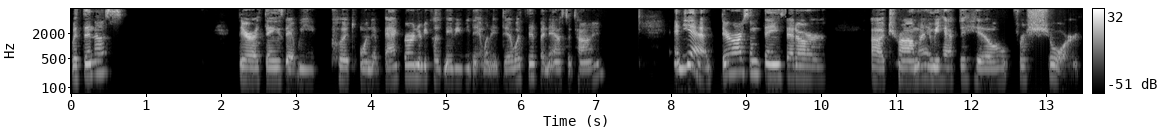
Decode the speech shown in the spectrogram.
within us. There are things that we put on the back burner because maybe we didn't want to deal with it, but now's the time. And yeah, there are some things that are uh, trauma and we have to heal for sure.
